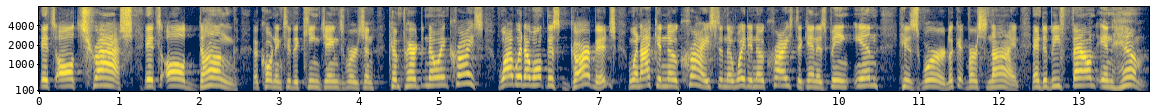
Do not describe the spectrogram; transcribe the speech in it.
It's all trash. It's all dung, according to the King James Version, compared to knowing Christ. Why would I want this garbage when I can know Christ? And the way to know Christ, again, is being in his word. Look at verse 9. And to be found in him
